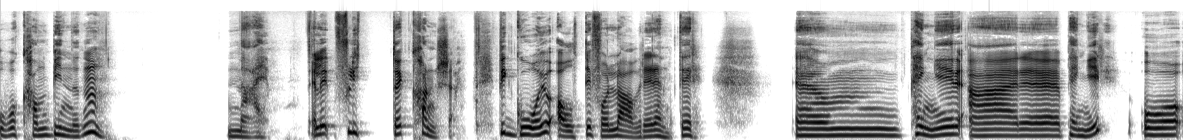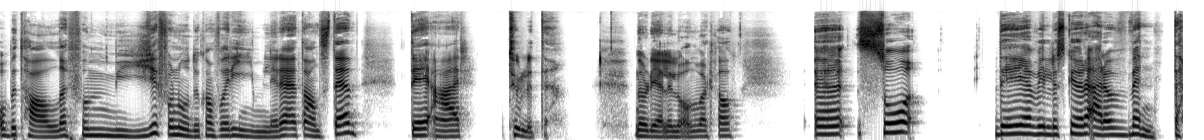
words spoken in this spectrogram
og kan binde den? Nei. Eller flytte, kanskje. Vi går jo alltid for lavere renter. Um, penger er uh, penger, og å betale for mye for noe du kan få rimeligere et annet sted, det er tullete. Når det gjelder lån, i hvert fall. Uh, så det jeg vil du skal gjøre, er å vente.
